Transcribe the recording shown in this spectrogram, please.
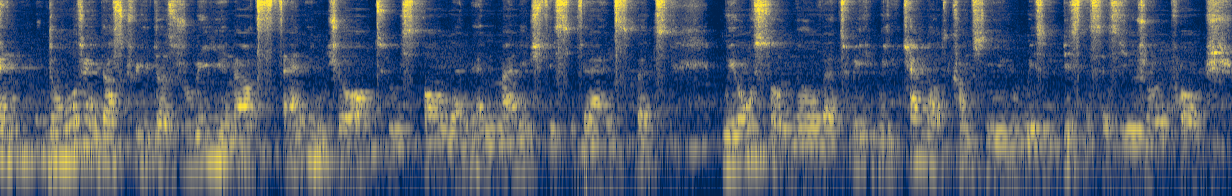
And the water industry does really an outstanding job to respond and, and manage these events, but we also know that we, we cannot continue with a business as usual approach.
